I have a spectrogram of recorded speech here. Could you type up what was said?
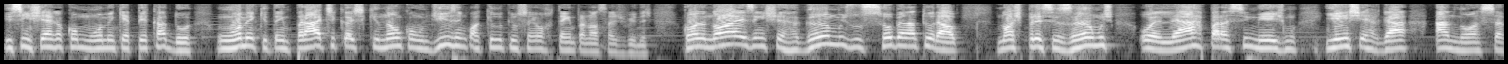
e se enxerga como um homem que é pecador, um homem que tem práticas que não condizem com aquilo que o Senhor tem para nossas vidas. Quando nós enxergamos o sobrenatural, nós precisamos olhar para si mesmo e enxergar a nossa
